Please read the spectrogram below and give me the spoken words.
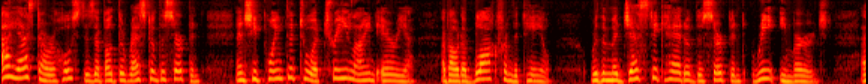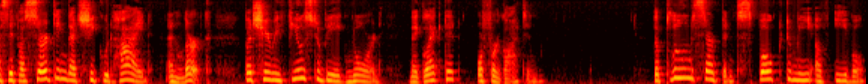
I asked our hostess about the rest of the serpent, and she pointed to a tree lined area about a block from the tail, where the majestic head of the serpent re emerged, as if asserting that she could hide and lurk, but she refused to be ignored, neglected, or forgotten. The plumed serpent spoke to me of evil,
